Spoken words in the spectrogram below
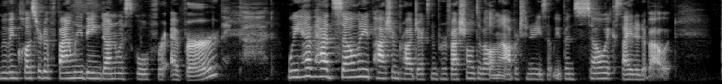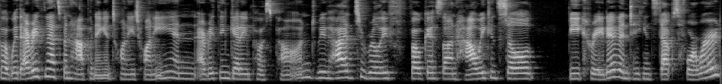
moving closer to finally being done with school forever. Thank God. We have had so many passion projects and professional development opportunities that we've been so excited about. But with everything that's been happening in 2020 and everything getting postponed, we've had to really focus on how we can still be creative and taking steps forward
